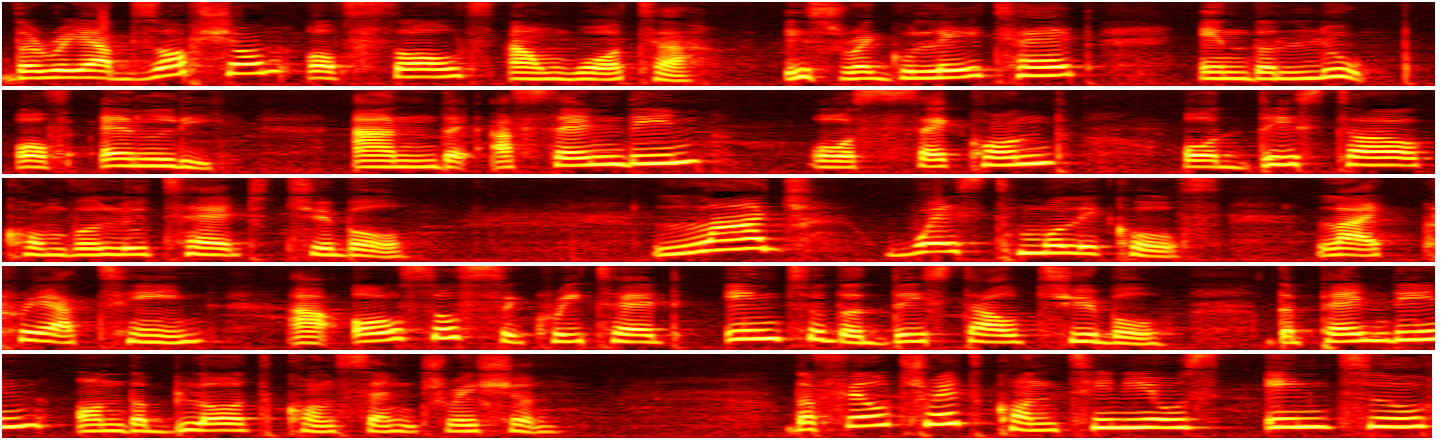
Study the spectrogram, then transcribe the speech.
The reabsorption of salts and water is regulated in the loop of Henle and the ascending or second or distal convoluted tubule. Large waste molecules like creatine are also secreted into the distal tubule depending on the blood concentration. The filtrate continues into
